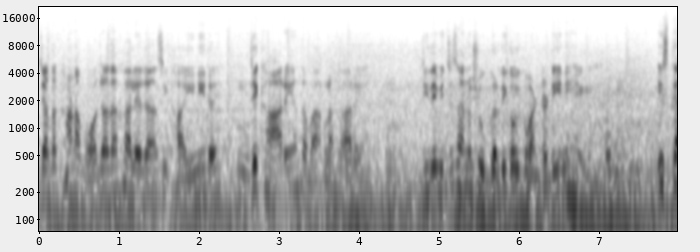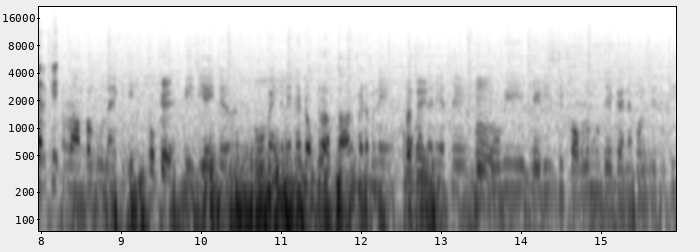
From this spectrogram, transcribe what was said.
ਜ਼ਿਆਦਾ ਖਾਣਾ ਬਹੁਤ ਜ਼ਿਆਦਾ ਖਾ ਲਿਆ ਜਾਂ ਅਸੀਂ ਖਾ ਹੀ ਨਹੀਂ ਰਹੇ। ਜੇ ਖਾ ਰਹੇ ਹਾਂ ਤਾਂ ਬਾਹਰਲਾ ਖਾ ਰਹੇ ਹਾਂ। ਜਿਹਦੇ ਵਿੱਚ ਸਾਨੂੰ ਸ਼ੂਗਰ ਦੀ ਕੋਈ ਕੁਆਂਟੀਟੀ ਨਹੀਂ ਹੈਗੀ ਇਸ ਕਰਕੇ ਰਾਮ ਬਾਬੂ ਨਾਇਕ ਜੀ ਓਕੇ ਪੀਜੀਆਈ ਚ ਉਹ ਬੈਂਦੇ ਨੇ ਤੇ ਡਾਕਟਰ ਅਵਤਾਰ ਮੈਡਮ ਨੇ ਉਹ। ਬੈਂਦੇ ਨੇ ਇੱਥੇ। ਜੋ ਵੀ ਲੇਡੀਜ਼ ਦੀ ਪ੍ਰੋਬਲਮ ਹੁੰਦੀ ਹੈ ਗਾਇਨੋਕੋਲੋਜੀ ਦੀ।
